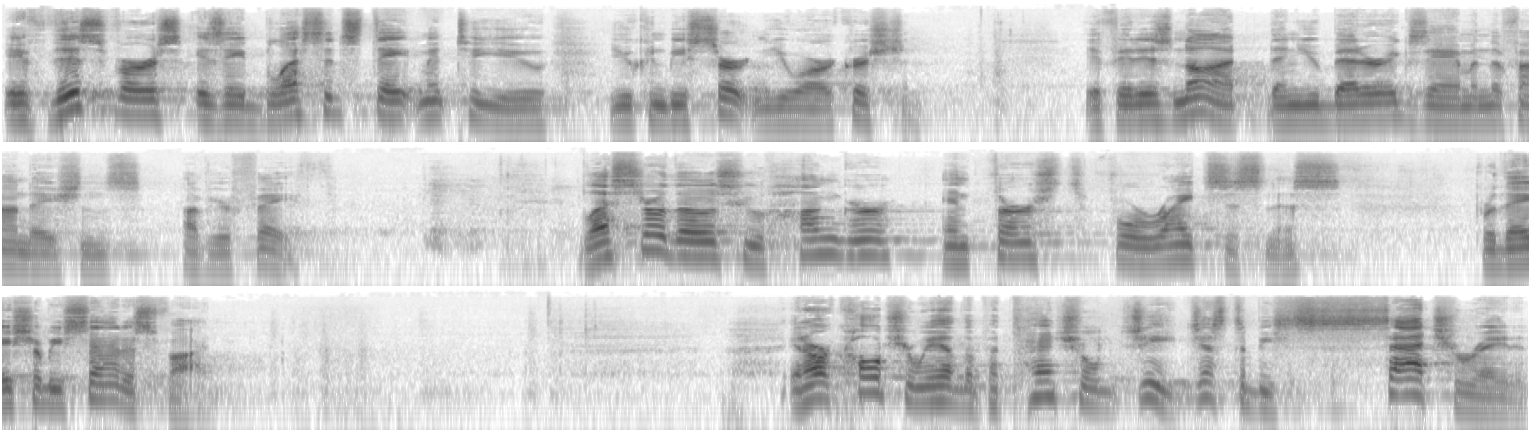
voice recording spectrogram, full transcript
If this verse is a blessed statement to you, you can be certain you are a Christian. If it is not, then you better examine the foundations of your faith. Blessed are those who hunger and thirst for righteousness, for they shall be satisfied. In our culture, we have the potential, gee, just to be saturated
